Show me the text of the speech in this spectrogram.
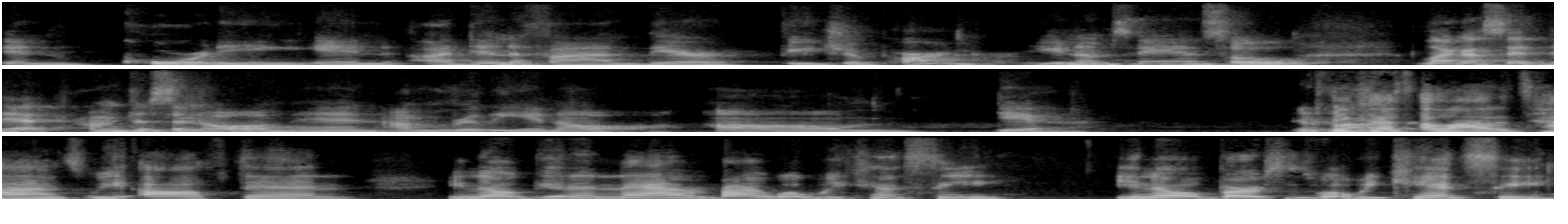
and courting and identifying their future partner. You know what I'm saying? So like I said, that I'm just in awe, man. I'm really in awe. Um, yeah. Because a lot of times we often, you know, get enamored by what we can see, you know, versus what we can't see.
